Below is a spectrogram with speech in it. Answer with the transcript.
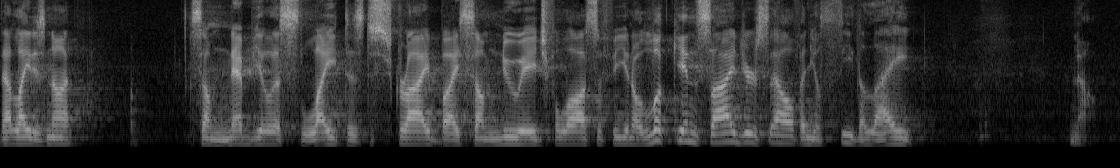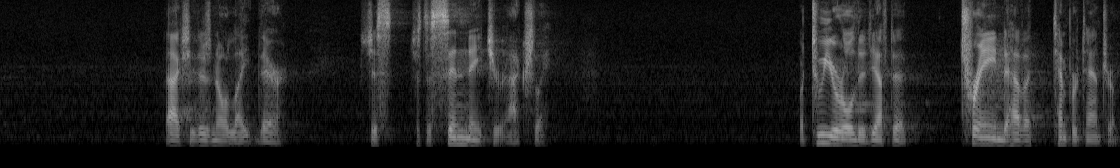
that light is not some nebulous light as described by some new age philosophy. You know, look inside yourself and you'll see the light. No. Actually, there's no light there. It's just, just a sin nature, actually. What two year old did you have to train to have a temper tantrum?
